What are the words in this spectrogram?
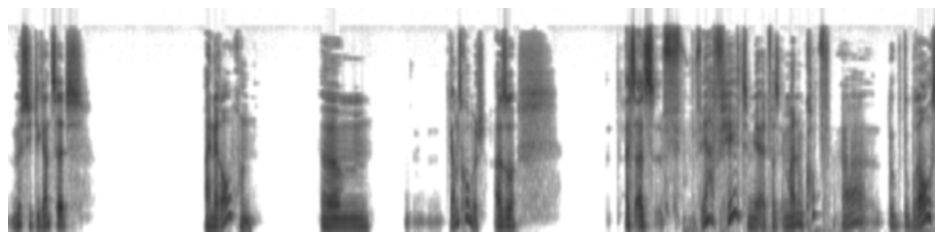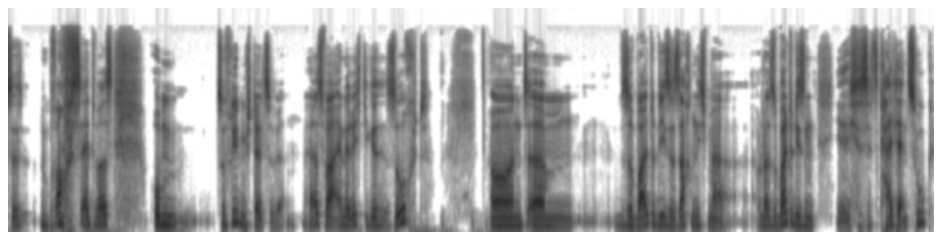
müsste ich die ganze Zeit eine rauchen. Ähm, ganz komisch. Also, als, als, ja, fehlt mir etwas in meinem Kopf. Ja, du, du brauchst es, du brauchst etwas, um zufriedengestellt zu werden. Ja, es war eine richtige Sucht. Und ähm, sobald du diese Sachen nicht mehr, oder sobald du diesen, ja, ist jetzt kalter Entzug,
